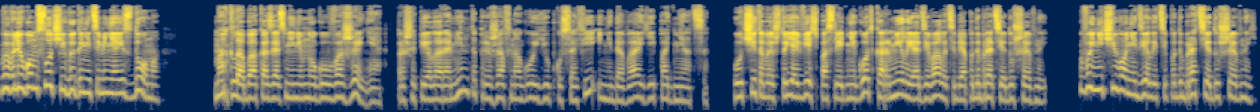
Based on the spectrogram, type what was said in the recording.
Вы в любом случае выгоните меня из дома». «Могла бы оказать мне немного уважения», — прошипела Араминта, прижав ногой юбку Софи и не давая ей подняться. «Учитывая, что я весь последний год кормила и одевала тебя по доброте душевной». «Вы ничего не делаете по доброте душевной»,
